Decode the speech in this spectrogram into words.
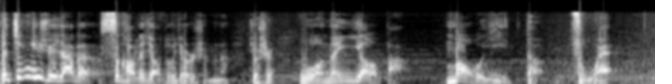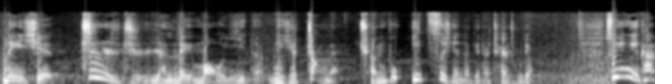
那经济学家的思考的角度就是什么呢？就是我们要把贸易的阻碍，那些制止人类贸易的那些障碍，全部一次性的给它拆除掉。所以你看，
